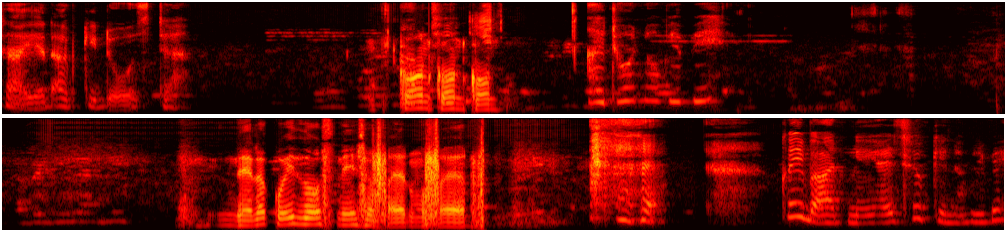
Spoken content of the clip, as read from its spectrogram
शायद आपकी दोस्त है। कौन कौन कौन? आई डोंट नो बेबी मेरा कोई दोस्त नहीं सफायर मुफायर। कोई बात नहीं है इट्स ओके ना बेबी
